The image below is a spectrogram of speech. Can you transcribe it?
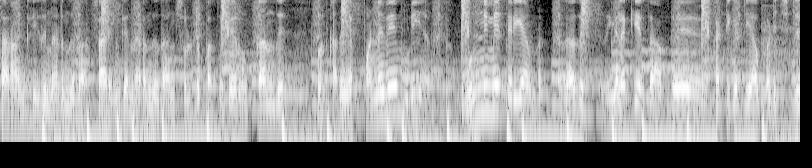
சார் அங்கே இது நடந்துதான் சார் இங்கே நடந்துதான்னு சொல்லிட்டு பத்து பேர் உட்காந்து ஒரு கதையை பண்ணவே முடியாது. ஒன்றுமே தெரியாமல் அதாவது இந்த இலக்கியத்தை அப்படியே கட்டி கட்டியாக படிச்சுட்டு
